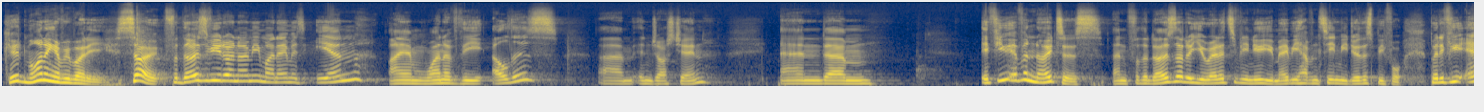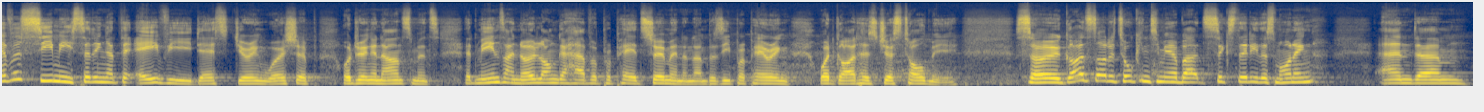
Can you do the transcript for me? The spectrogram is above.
Good morning, everybody. So, for those of you who don't know me, my name is Ian. I am one of the elders um, in Josh Gen. And um, if you ever notice, and for those that are you relatively new, you maybe haven't seen me do this before, but if you ever see me sitting at the AV desk during worship or during announcements, it means I no longer have a prepared sermon and I'm busy preparing what God has just told me. So God started talking to me about 6:30 this morning, and um,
